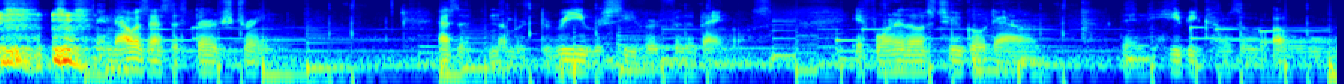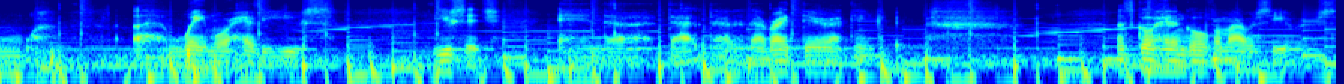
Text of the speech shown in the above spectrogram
and that was as the third string, as the number three receiver for the Bengals. If one of those two go down, then he becomes a, a, a way more heavy use usage. And uh, that, that, that right there, I think Let's go ahead and go over my receivers.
